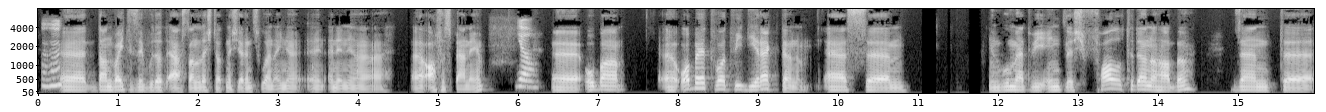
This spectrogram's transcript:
Mhm. uh, dan weten ze hoe dat is. Dan ligt dat niet ergens in een, in, in een uh, uh, office binnen. Ja. Äh, aber äh, Arbeit, was wir direkt tun, ist, ähm, womit wir endlich voll zu tun haben, sind äh,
